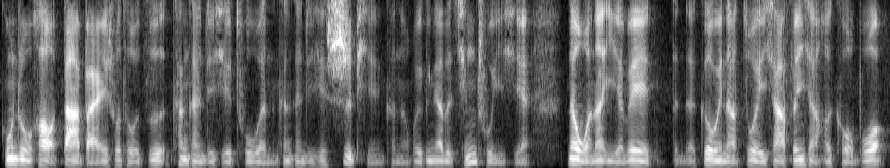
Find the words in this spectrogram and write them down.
公众号“大白说投资”，看看这些图文，看看这些视频，可能会更加的清楚一些。那我呢，也为各位呢做一下分享和口播。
